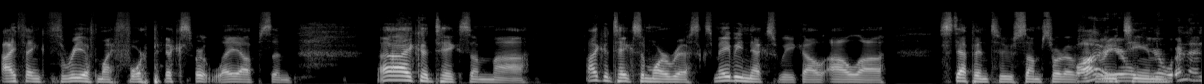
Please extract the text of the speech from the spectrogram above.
I think three of my four picks are layups, and I could take some. Uh, I could take some more risks. Maybe next week I'll I'll uh, step into some sort of Why? 3 you're, team you're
